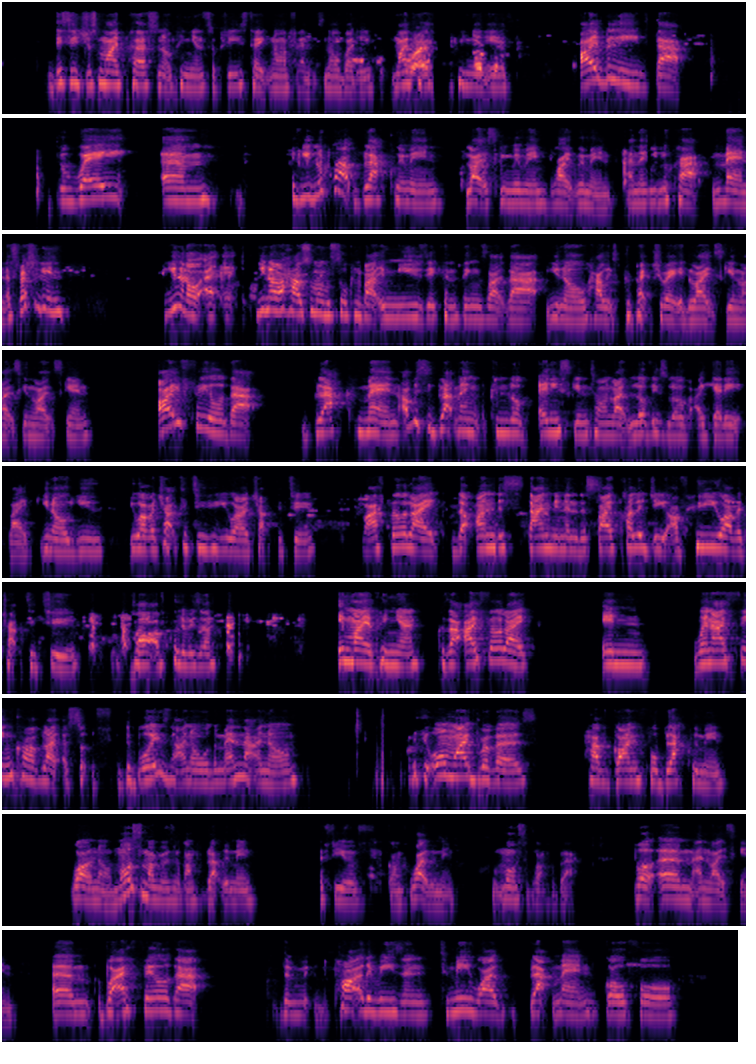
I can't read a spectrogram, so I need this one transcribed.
This is just my personal opinion, so please take no offense, nobody. My Right. personal opinion Okay. is, I believe that the way, um, if you look at black women, light skinned women, white women, and then you look at men, especially in you know, you know how someone was talking about in music and things like that. You know how it's perpetuated light skin, light skin, light skin. I feel that black men, obviously, black men can love any skin tone. Like love is love. I get it. Like you know, you you are attracted to who you are attracted to. But I feel like the understanding and the psychology of who you are attracted to part of colorism, in my opinion. Because I, I feel like in when I think of like sort the boys that I know or the men that I know, obviously all my brothers have gone for black women. Well, no, most of my brothers have gone for black women. A few have gone for white women, but most have gone for black. But um and light skin. Um, but I feel that the part of the reason to me why black men go for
